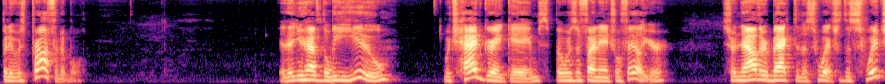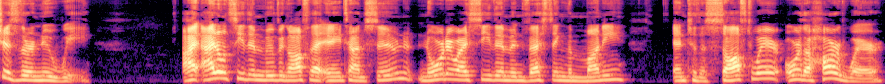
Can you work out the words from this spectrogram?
but it was profitable. And then you have the Wii U, which had great games, but was a financial failure. So now they're back to the Switch. The Switch is their new Wii. I, I don't see them moving off of that anytime soon, nor do I see them investing the money into the software or the hardware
